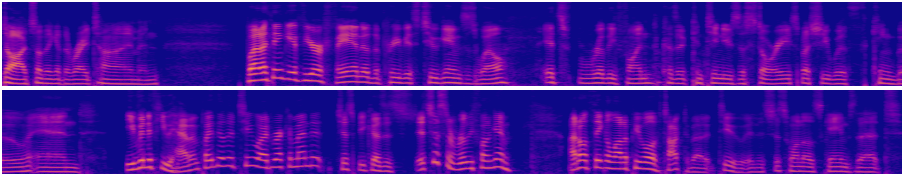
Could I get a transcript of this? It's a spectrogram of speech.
dodge something at the right time. And but I think if you're a fan of the previous two games as well, it's really fun because it continues the story, especially with King Boo. And even if you haven't played the other two, I'd recommend it just because it's it's just a really fun game. I don't think a lot of people have talked about it too. It's just one of those games that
